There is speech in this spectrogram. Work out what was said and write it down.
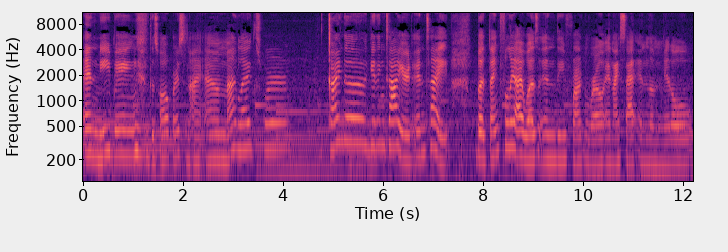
And me being the tall person I am, my legs were kind of getting tired and tight. But thankfully, I was in the front row and I sat in the middle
